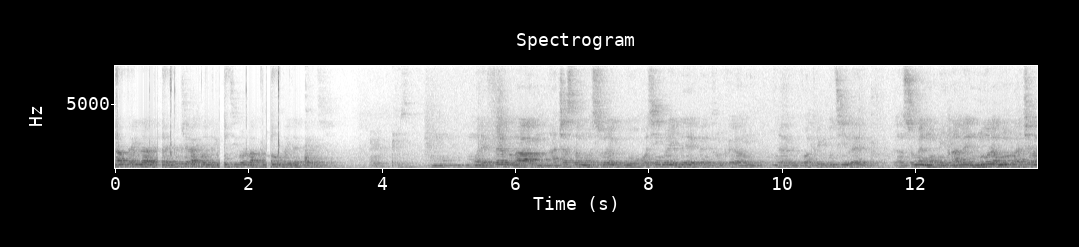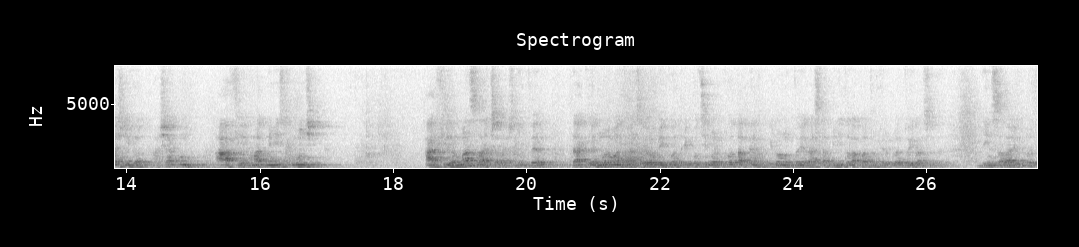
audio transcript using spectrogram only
În al treilea rând, reducerea contribuțiilor la planul de părți. Mă refer la această măsură cu o singură idee, pentru că contribuțiile în sume nominale nu rămân la același nivel, așa cum a afirmat Ministrul Muncii. Ar fi rămas la același nivel dacă în urma transferului contribuțiilor cota pentru pilonul 2 era stabilită la 4,2% din salariul brut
